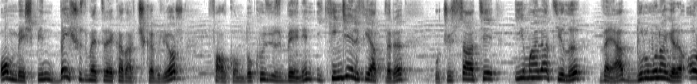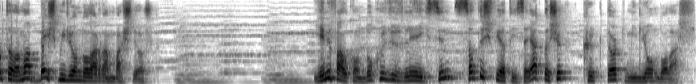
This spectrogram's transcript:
15500 metreye kadar çıkabiliyor. Falcon 900B'nin ikinci el fiyatları uçuş saati, imalat yılı veya durumuna göre ortalama 5 milyon dolardan başlıyor. Yeni Falcon 900 LX'in satış fiyatı ise yaklaşık 44 milyon dolar.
